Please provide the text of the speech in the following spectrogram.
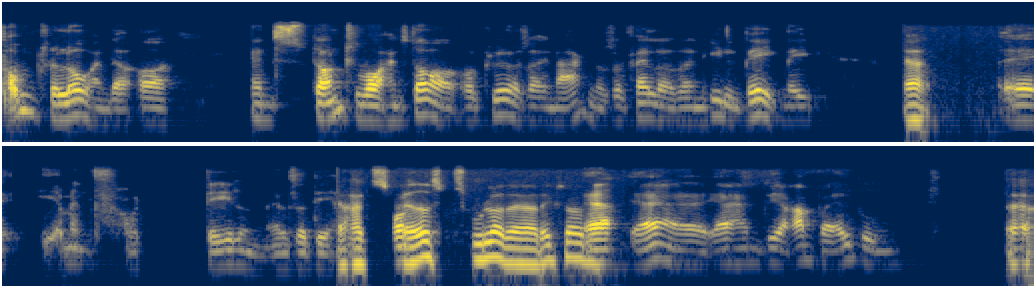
Bum, så lå han der, og han stunt, hvor han står og klør sig i nakken, og så falder der en hel væg ned. Ja. Øh, jamen, for delen, altså det er... Ja, han spade skulder der, er det ikke sådan? Ja, ja, ja, han bliver ramt på albuen. Ja. Øh,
